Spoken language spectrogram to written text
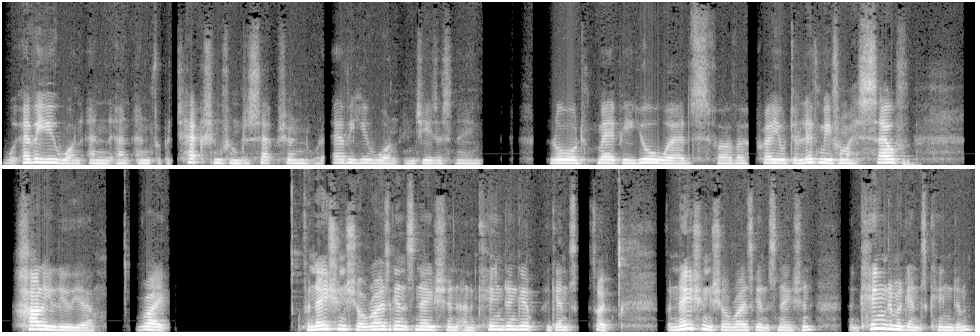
whatever you want, and, and, and for protection from deception, whatever you want, in Jesus' name. Lord, may it be your words, Father. Pray you'll deliver me from myself. Hallelujah. Right. For nation shall rise against nation, and kingdom against sorry, for nation shall rise against nation, and kingdom against kingdom,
